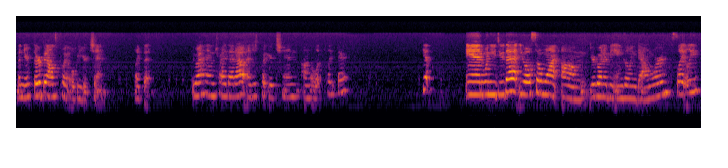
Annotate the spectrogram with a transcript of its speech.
Then your third balance point will be your chin, like this. Go ahead and try that out and just put your chin on the lip plate there. Yep. And when you do that, you also want, um, you're going to be angling downward slightly.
